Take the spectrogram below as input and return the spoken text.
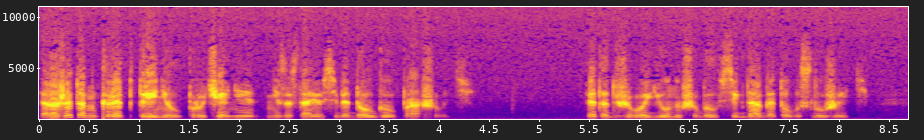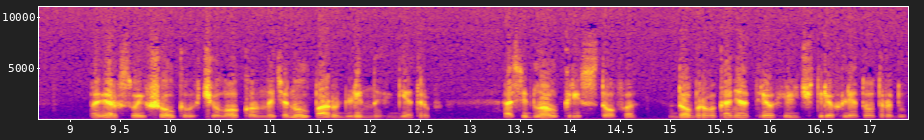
Роже Танкрет принял поручение, не заставив себя долго упрашивать. Этот живой юноша был всегда готов служить. Поверх своих шелковых чулок он натянул пару длинных гетров, оседлал Кристофа, доброго коня трех или четырех лет от роду,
